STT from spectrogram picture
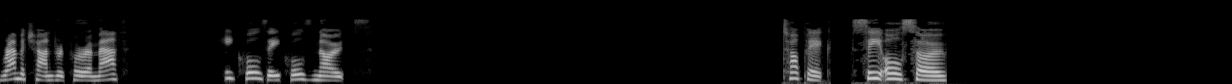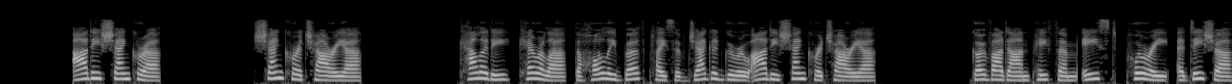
Ramachandrapura Math. Equals equals notes. Topic. See also Adi Shankara Shankaracharya Kaladi, Kerala, the holy birthplace of Jagadguru Adi Shankaracharya Govardhan Peetham East, Puri, Odisha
